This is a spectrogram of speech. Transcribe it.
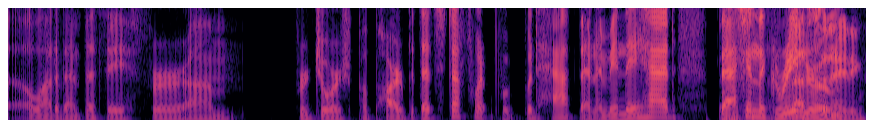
a lot of empathy for um, for George Peppard, but that stuff would, would happen. I mean, they had back That's in the green room.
